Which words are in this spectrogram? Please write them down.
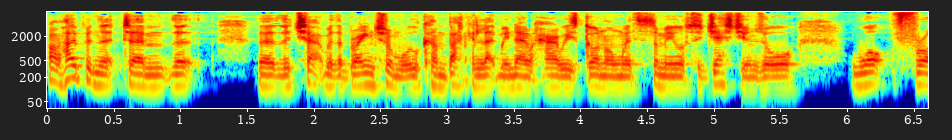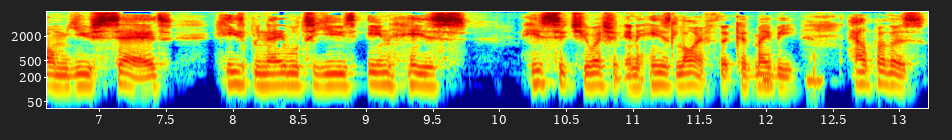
Well, I'm hoping that um, that the, the chat with the brainstorm will come back and let me know how he's gone on with some of your suggestions, or what from you said he's been able to use in his his situation in his life that could maybe help others.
